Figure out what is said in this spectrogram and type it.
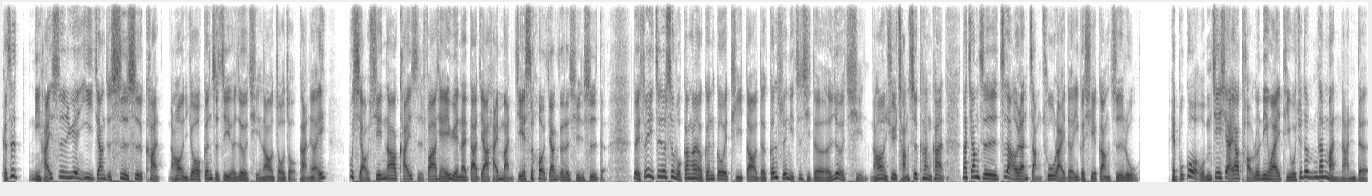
可是你还是愿意这样子试试看，然后你就跟着自己的热情，然后走走看。那个哎，不小心呢，开始发现，哎，原来大家还蛮接受这样子的形式的。对，所以这就是我刚刚有跟各位提到的，跟随你自己的热情，然后你去尝试看看，那这样子自然而然长出来的一个斜杠之路。哎，不过我们接下来要讨论另外一题，我觉得应该蛮难的。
